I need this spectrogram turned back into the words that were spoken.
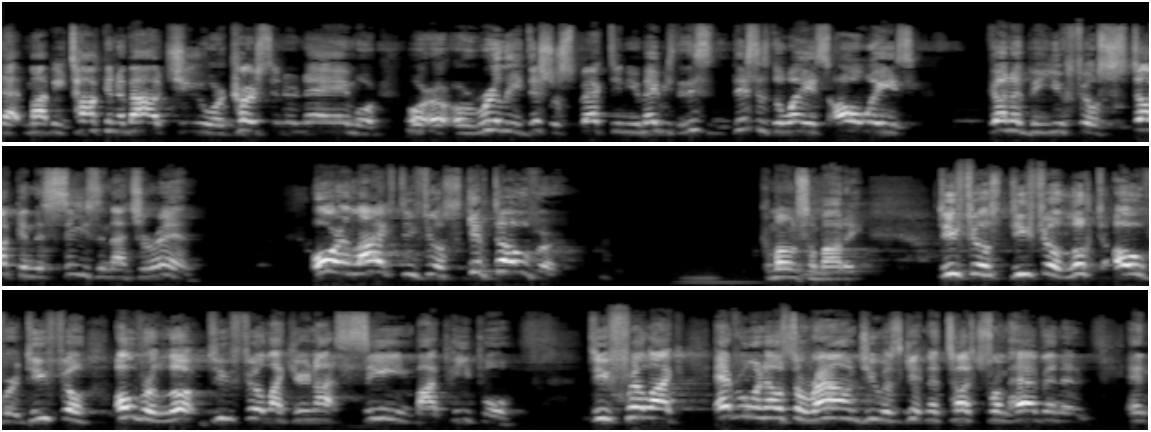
that might be talking about you or cursing your name or, or, or really disrespecting you. Maybe this, this is the way it's always going to be. You feel stuck in the season that you're in. Or in life, do you feel skipped over? Come on, somebody. Do you feel do you feel looked over? Do you feel overlooked? Do you feel like you're not seen by people? Do you feel like everyone else around you is getting a touch from heaven and, and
